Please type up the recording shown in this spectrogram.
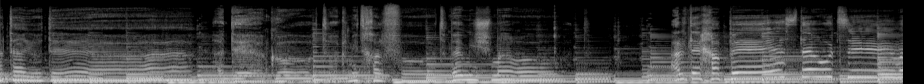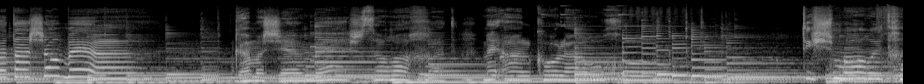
אתה יודע, הדאגות רק מתחלפות במשמרות. אל תחפש תירוצים, אתה שומע, גם השמש זורחת מעל כל הרוחות. תשמור איתך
